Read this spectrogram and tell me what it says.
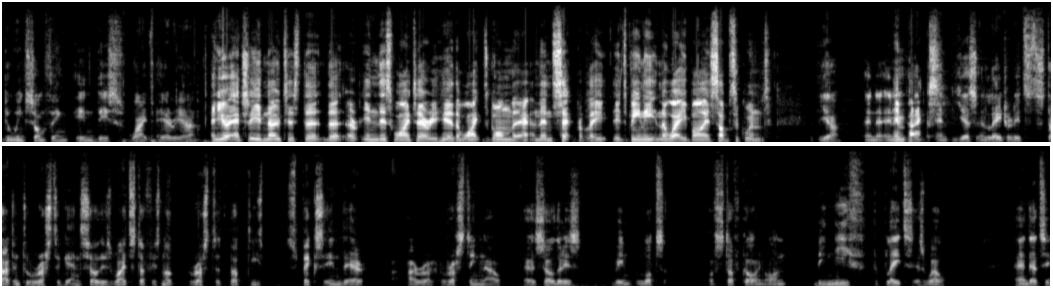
doing something in this white area. And you actually noticed that, that uh, in this white area here, the white's gone there, and then separately, it's been eaten away by subsequent yeah and, and impacts. And, and, yes, and later it's starting to rust again. So this white stuff is not rusted, but these specks in there are rusting now. Uh, so there has been lots of stuff going on beneath the plates as well and that's uh,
